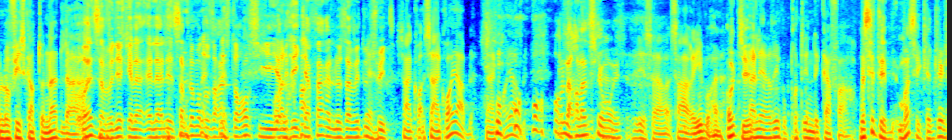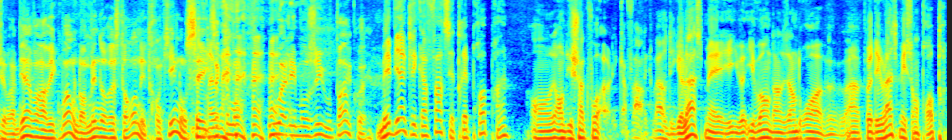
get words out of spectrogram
l'office cantonal de la. Ouais, ça veut dire qu'elle allait simplement dans un restaurant, s'il y avait des cafards, elle le savait tout de suite. C'est incroyable. C'est incroyable. la relation, oui. Et ça, ça arrive, voilà. Allergique aux protéines de cafards. Mais c'était, moi, c'est quelqu'un que j'aimerais bien avoir avec moi. On l'emmène au restaurant, on est tranquille, on sait exactement où aller manger ou pas, quoi. Mais bien que les cafards, c'est très propre, hein. On, dit chaque fois, les cafards, les cafards, c'est dégueulasse, mais ils, vont dans des endroits euh, un peu dégueulasses, mais ils sont propres.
